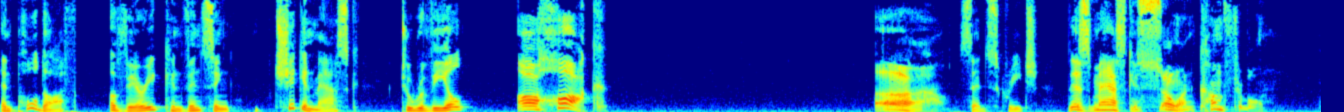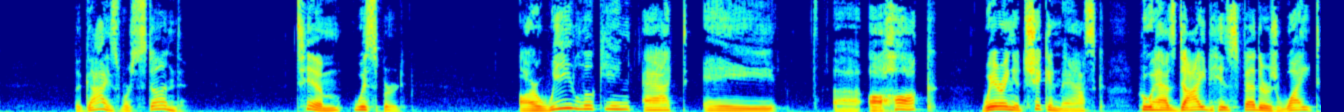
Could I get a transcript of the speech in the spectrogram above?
and pulled off a very convincing chicken mask to reveal a hawk. Ugh, said Screech. This mask is so uncomfortable. The guys were stunned. Tim whispered, Are we looking at a, uh, a hawk wearing a chicken mask who has dyed his feathers white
